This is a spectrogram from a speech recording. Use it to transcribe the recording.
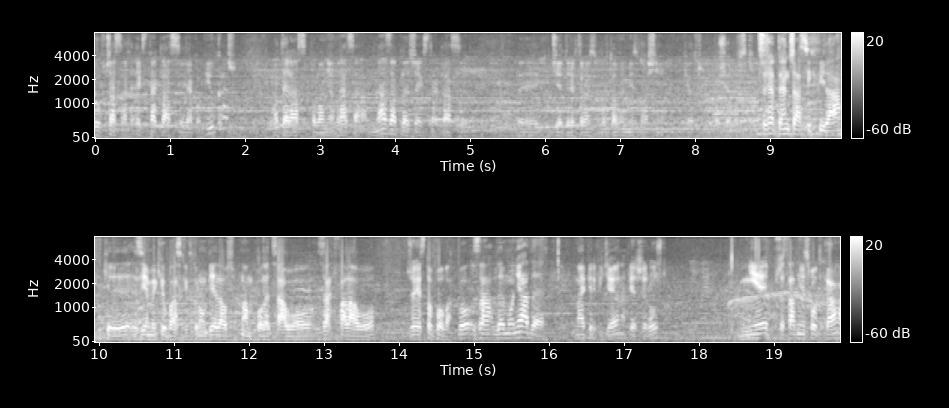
był w czasach ekstraklasy jako piłkarz, a teraz Polonia wraca na zaplecze ekstraklasy, y, gdzie dyrektorem sportowym jest właśnie Piotr Kosiorowski. Przyszedł ten czas i chwila, kiedy zjemy kiełbaskę, którą wiele osób nam polecało, zachwalało, że jest topowa. Bo za lemoniadę najpierw idzie na pierwszy ruszt, nie przesadnie słodka,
